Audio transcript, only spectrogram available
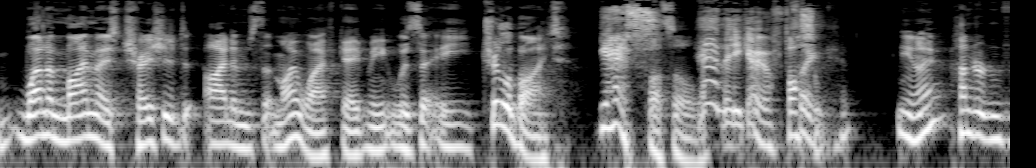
One of my most treasured items that my wife gave me was a trilobite. yes, Fossil. Yeah, there you go. A fossil. Like, you know, 100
